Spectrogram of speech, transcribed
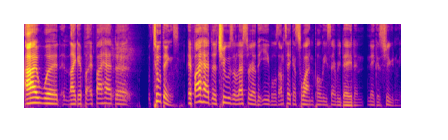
I would like if I- if I had to two things. If I had to choose a lesser of the evils, I'm taking SWAT and police every day than niggas shooting me.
